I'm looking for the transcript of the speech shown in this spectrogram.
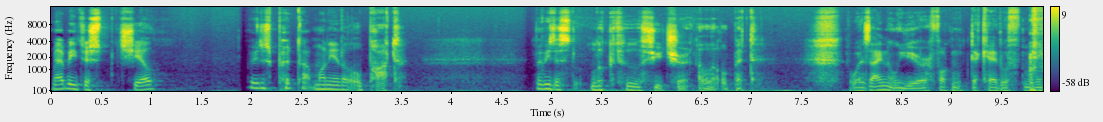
Maybe just chill. Maybe just put that money in a little pot. Maybe just look to the future a little bit. Whereas I know you're a fucking dickhead with money.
